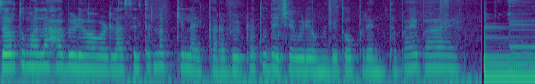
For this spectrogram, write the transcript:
जर तुम्हाला हा व्हिडिओ आवडला असेल तर नक्की लाईक करा. भेटूया उद्याच्या व्हिडिओमध्ये तोपर्यंत. बाय बाय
